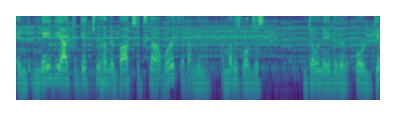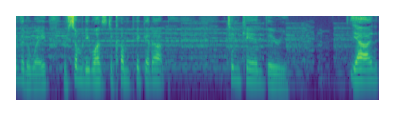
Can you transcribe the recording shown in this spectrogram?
and maybe I could get 200 bucks. It's not worth it. I mean, I might as well just donate it or, or give it away if somebody wants to come pick it up. Tin can theory. Yeah, and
